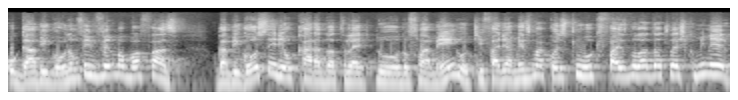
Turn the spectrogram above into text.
O Gabigol não vem vivendo uma boa fase. O Gabigol seria o cara do Atlético do, do, Flamengo que faria a mesma coisa que o Hulk faz do lado do Atlético Mineiro.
